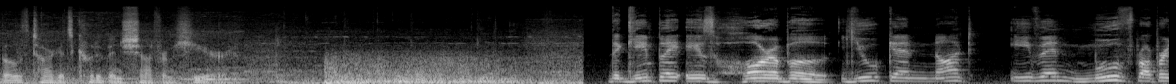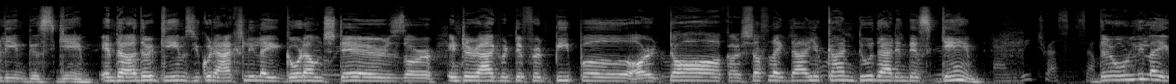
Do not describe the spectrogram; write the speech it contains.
both targets could have been shot from here the gameplay is horrible you cannot even move properly in this game. In the other games, you could actually like go downstairs or interact with different people or talk or stuff like that. You can't do that in this game. There are only like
